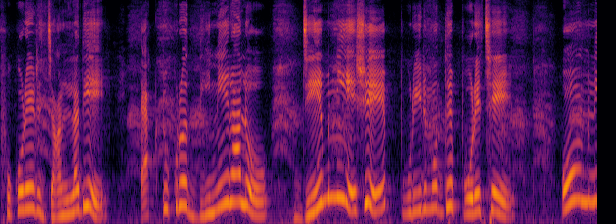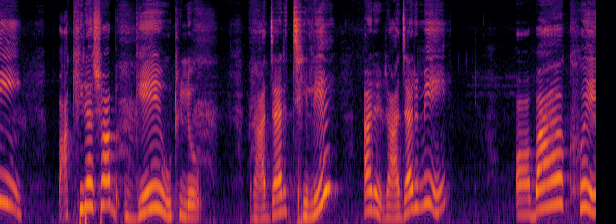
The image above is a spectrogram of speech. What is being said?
ফোকরের জানলা দিয়ে এক টুকরো দিনের আলো যেমনি এসে পুরীর মধ্যে পড়েছে, অমনি পাখিরা সব গেয়ে উঠল। রাজার ছেলে আর রাজার মেয়ে অবাক হয়ে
